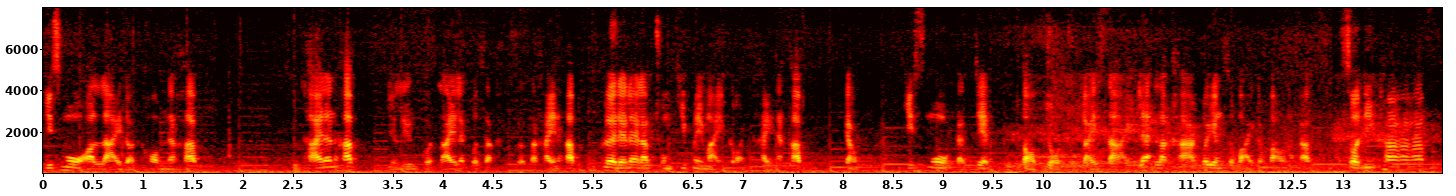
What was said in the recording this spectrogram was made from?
gizmoonline.com นะครับ สุดท้ายแล้วนะครับ อย่าลืมกดไลค์และกดสับสไครต์นะครับ เพื่อได้ได้รับชมคลิปใหม่ๆก่อนใครนะครับ กับ Gizmo Gadget ตอบโจทย์ทุกไลฟ์สไตล์และราคาก็ยังสบายกระเป๋านะครับ สวัสดีครับ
